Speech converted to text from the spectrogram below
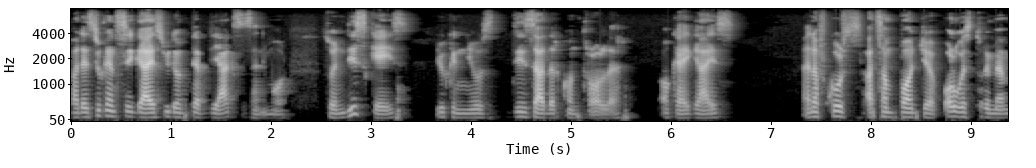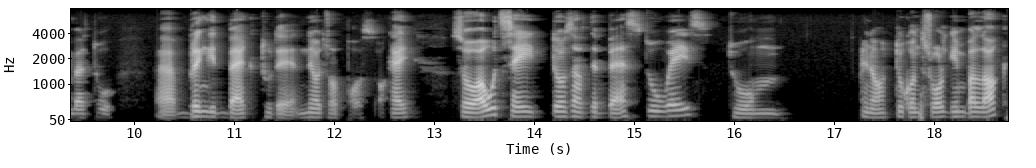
But as you can see guys we don't have the axis anymore. So in this case you can use this other controller. Okay guys? And of course at some point you have always to remember to uh, bring it back to the neutral pose okay? So I would say those are the best two ways to um, you know to control gimbal lock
